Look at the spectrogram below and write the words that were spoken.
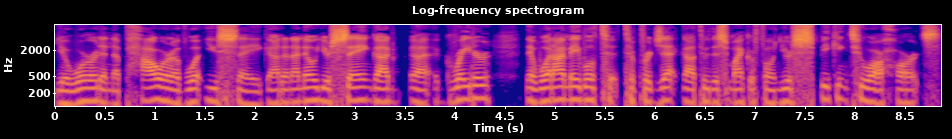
your word and the power of what you say, God. And I know you're saying, God, uh, greater than what I'm able to, to project, God, through this microphone. You're speaking to our hearts.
